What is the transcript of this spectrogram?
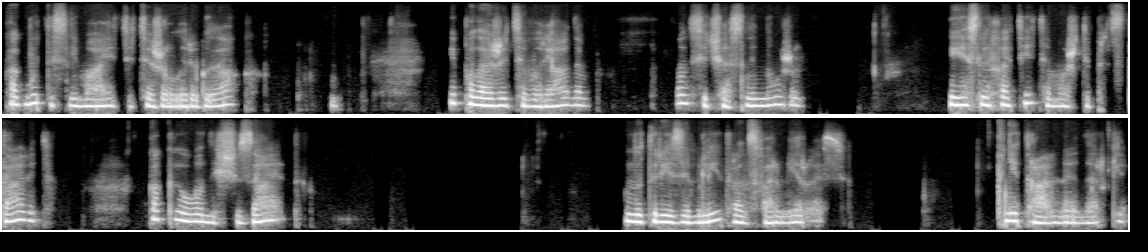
как будто снимаете тяжелый рюкзак и положить его рядом. Он сейчас не нужен. И если хотите, можете представить, как и он исчезает внутри Земли, трансформируясь в нейтральную энергию.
